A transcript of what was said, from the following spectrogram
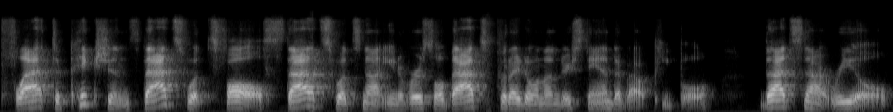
flat depictions that's what's false. That's what's not universal. That's what i don't understand about people. That's not real.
